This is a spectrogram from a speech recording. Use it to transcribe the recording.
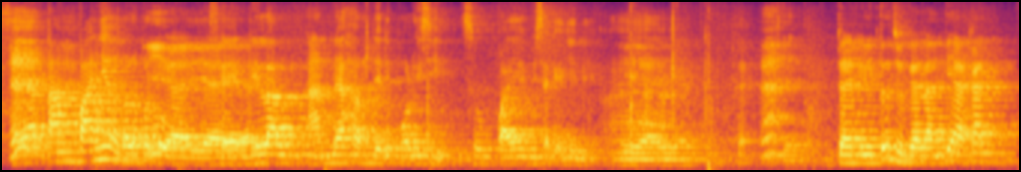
Saya kampanye kalau perlu. Iya, iya, saya iya. bilang Anda harus jadi polisi supaya bisa kayak gini. Iya, Ah, iya. Dan itu juga nanti akan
